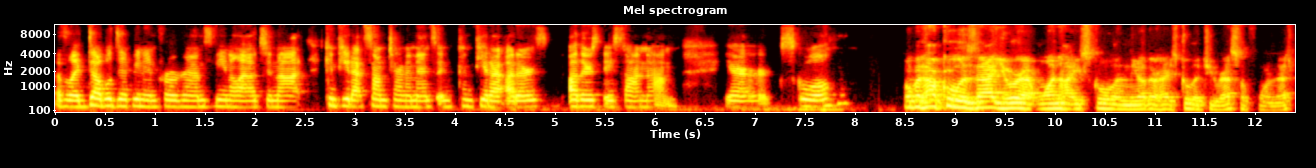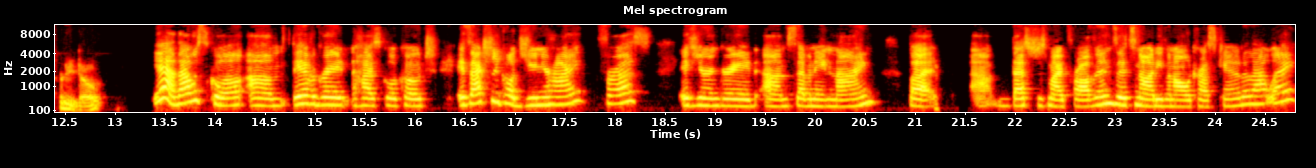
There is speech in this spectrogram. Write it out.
of like double dipping in programs, being allowed to not compete at some tournaments and compete at others others based on um, your school. Oh, but how cool is that? You were at one high school and the other high school that you wrestled for. That's pretty dope. Yeah, that was cool. Um, they have a great high school coach. It's actually called junior high for us if you're in grade um, seven, eight, nine. But um, that's just my province. It's not even all across Canada that way.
